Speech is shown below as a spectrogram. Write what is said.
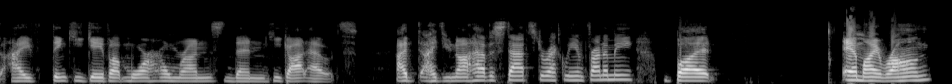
I think he gave up more home runs than he got outs. I, I do not have his stats directly in front of me, but am I wrong?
